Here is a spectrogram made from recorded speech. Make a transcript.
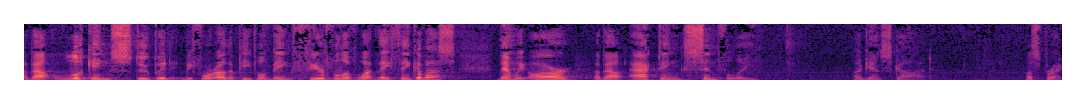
about looking stupid before other people and being fearful of what they think of us than we are about acting sinfully against God. Let's pray.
